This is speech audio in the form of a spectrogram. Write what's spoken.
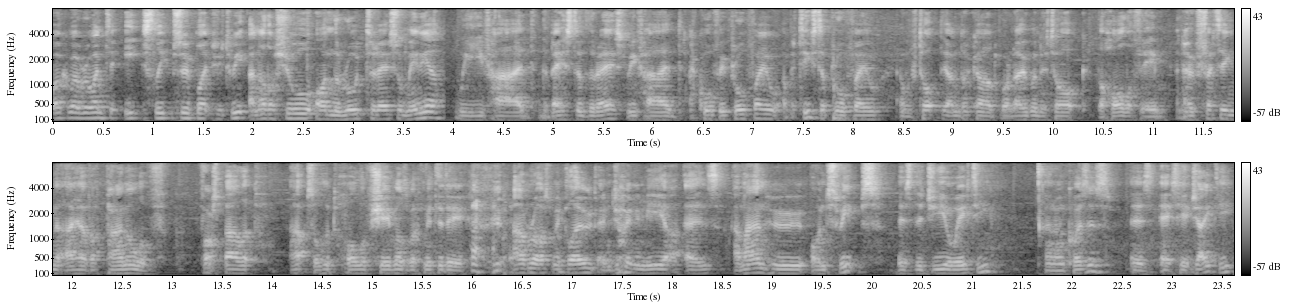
Welcome everyone to Eat, Sleep, Suplex, Retweet, another show on the road to WrestleMania. We've had the best of the rest. We've had a Kofi profile, a Batista profile, and we've talked the undercard. We're now going to talk the Hall of Fame, and how fitting that I have a panel of first ballot absolute Hall of Shamers with me today. I'm Ross McLeod, and joining me is a man who on sweeps is the GO80, and on quizzes is SHIT.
